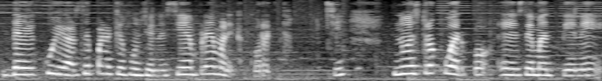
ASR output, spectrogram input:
debe cuidarse para que funcione siempre de manera correcta. ¿sí? Nuestro cuerpo eh, se mantiene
